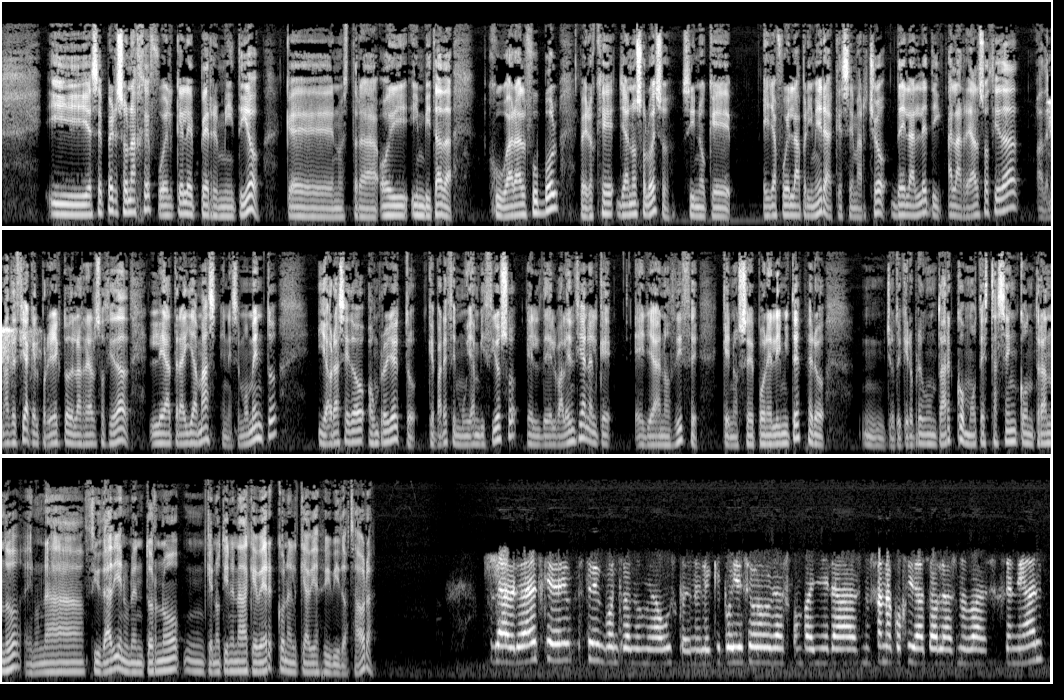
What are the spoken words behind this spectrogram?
Y ese personaje fue el que le permitió que nuestra hoy invitada jugara al fútbol, pero es que ya no solo eso, sino que ella fue la primera que se marchó del Athletic a la Real Sociedad. Además decía que el proyecto de la Real Sociedad le atraía más en ese momento y ahora se ha a un proyecto que parece muy ambicioso, el del Valencia, en el que ella nos dice que no se pone límites, pero yo te quiero preguntar cómo te estás encontrando en una ciudad y en un entorno mm, que no tiene nada que ver con el que habías vivido hasta ahora. La verdad es que estoy encontrándome a gusto en el equipo y eso las compañeras nos han acogido a todas las nuevas genial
